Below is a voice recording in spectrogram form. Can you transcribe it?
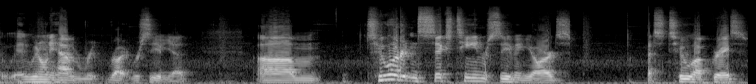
We don't even have him re- receiving yet. Um, 216 receiving yards. That's two upgrades.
